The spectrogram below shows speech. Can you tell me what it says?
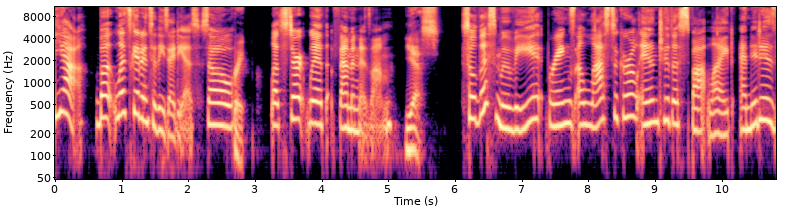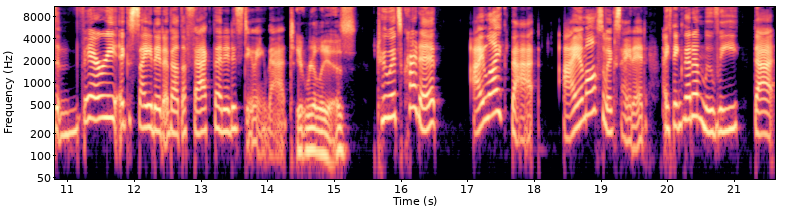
Yeah, but let's get into these ideas. So, Great. let's start with feminism. Yes. So, this movie brings Elastigirl into the spotlight, and it is very excited about the fact that it is doing that. It really is. To its credit, I like that. I am also excited. I think that a movie that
